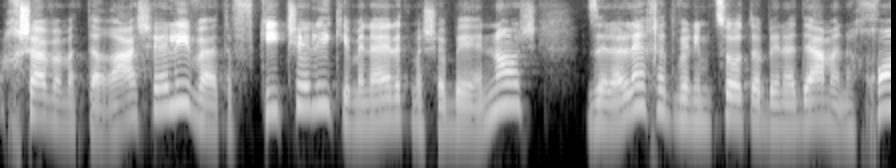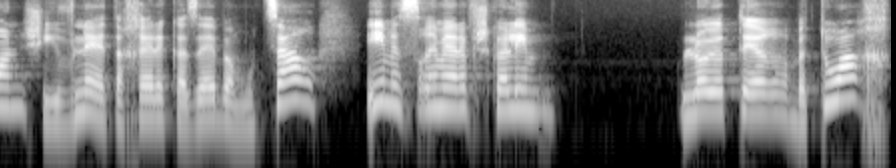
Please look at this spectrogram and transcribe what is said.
עכשיו המטרה שלי והתפקיד שלי כמנהלת משאבי אנוש זה ללכת ולמצוא את הבן אדם הנכון שיבנה את החלק הזה במוצר עם 20 אלף שקלים. לא יותר בטוח,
